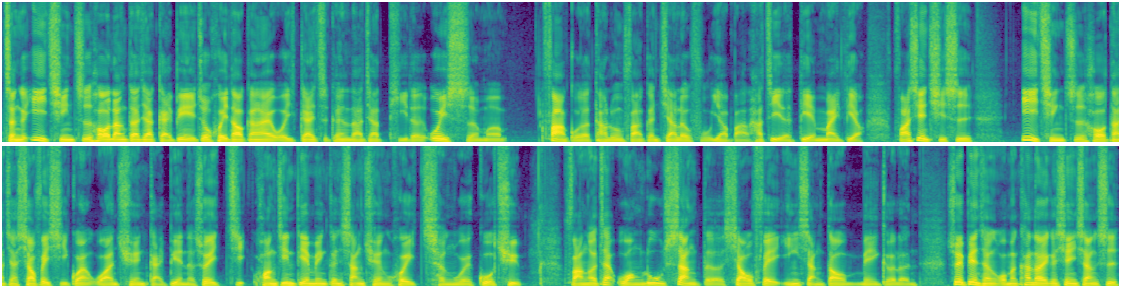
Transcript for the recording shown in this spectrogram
整个疫情之后，让大家改变，也就回到刚才我一开始跟大家提的，为什么法国的大润发跟家乐福要把他自己的店卖掉？发现其实。疫情之后，大家消费习惯完全改变了，所以金黄金店面跟商圈会成为过去，反而在网络上的消费影响到每个人，所以变成我们看到一个现象是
